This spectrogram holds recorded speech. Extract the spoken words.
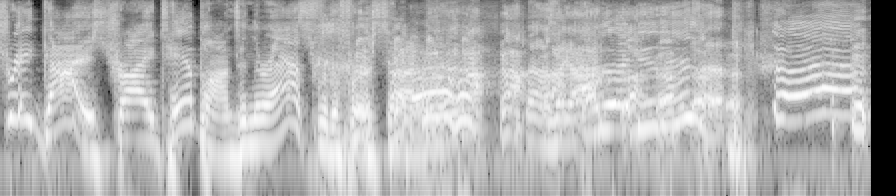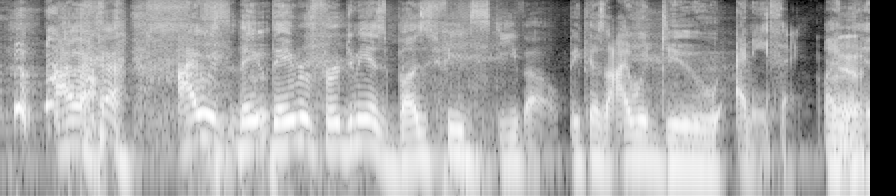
straight guys try tampons in their ass for the first time. I was like, how do I do this? I, I was they they referred to me as BuzzFeed Stevo because I would do anything. Like, Yeah.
